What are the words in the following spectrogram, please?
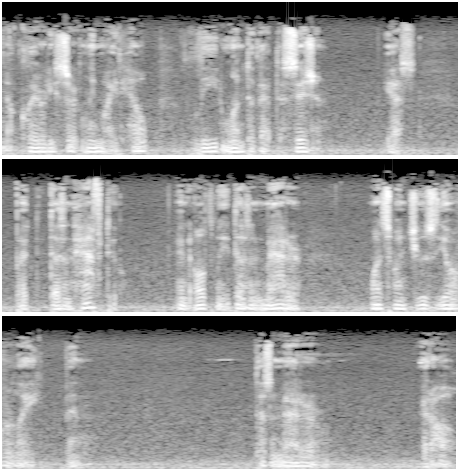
Now, clarity certainly might help lead one to that decision. Yes, but it doesn't have to. And ultimately, it doesn't matter once one chooses the overlay, then it doesn't matter at all.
